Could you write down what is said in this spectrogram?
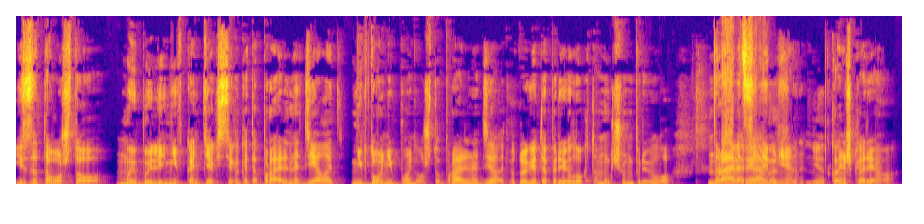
из-за того, что мы были не в контексте, как это правильно делать, никто не понял, что правильно делать. В итоге это привело к тому, к чему привело. Нравится ли коряво мне? же, нет? Конечно, коряво.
